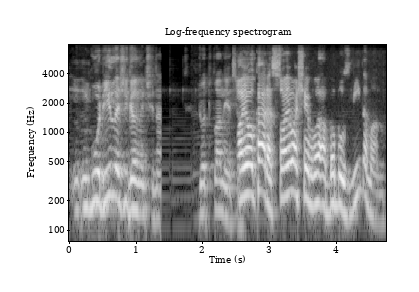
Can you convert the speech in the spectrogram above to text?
um, um gorila gigante, né? De outro planeta. Só eu, cara, só eu achei a Bubbles linda, mano.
